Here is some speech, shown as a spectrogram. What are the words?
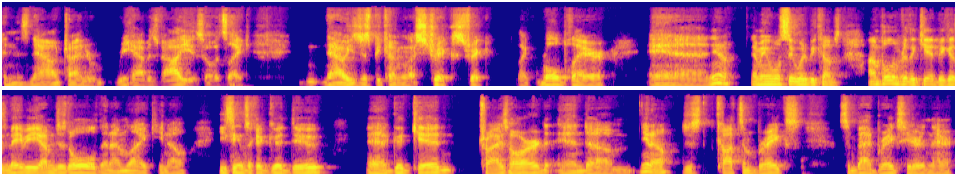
and is now trying to rehab his value. So it's like now he's just becoming a strict, strict like role player. And you know, I mean, we'll see what he becomes. I'm pulling for the kid because maybe I'm just old and I'm like, you know, he seems like a good dude, and a good kid, tries hard, and um, you know, just caught some breaks, some bad breaks here and there.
